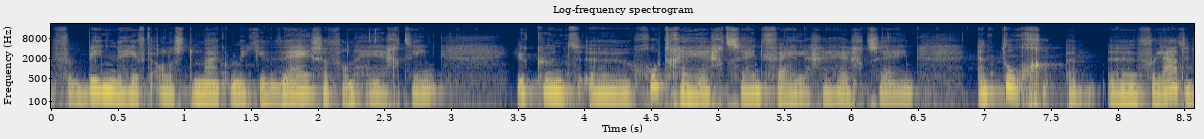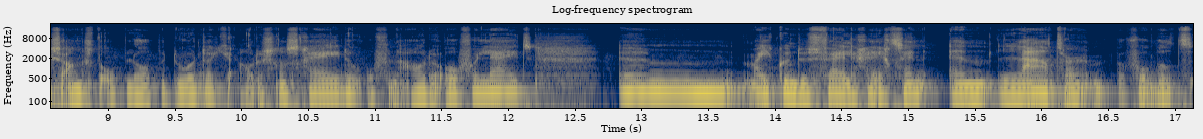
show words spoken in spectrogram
verbinden heeft alles te maken met je wijze van hechting. Je kunt eh, goed gehecht zijn, veilig gehecht zijn en toch eh, verlatingsangst oplopen doordat je ouders gaan scheiden of een ouder overlijdt. Ehm, maar je kunt dus veilig gehecht zijn en later bijvoorbeeld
